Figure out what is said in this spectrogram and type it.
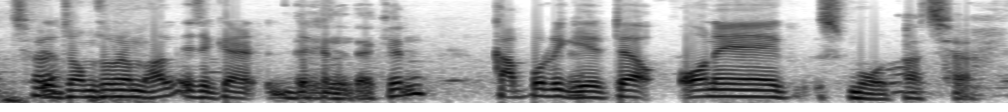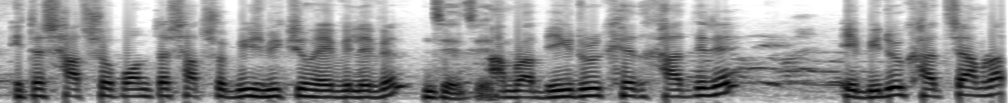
আচ্ছা। জমজমের মাল এই যে দেখেন। দেখেন। কাপড়ের গেটটা অনেক স্মুথ আচ্ছা। এটা সাতশো পঞ্চাশ সাতশো বিশ বিক্রি হয় অ্যাভেলেবেল জি, জি। আমরা ভিডিওর খাতিরে এই ভিডিওর খাতিরে আমরা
